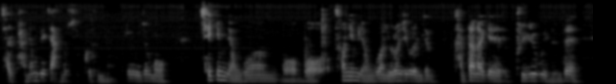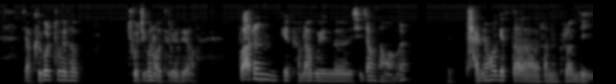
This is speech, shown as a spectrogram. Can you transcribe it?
잘 반영되지 않을 수 있거든요. 그리고 요즘 뭐 책임 연구원, 뭐, 뭐 선임 연구원 이런 식으로 이제 간단하게 불리고 있는데 자 그걸 통해서 조직은 어떻게 돼요? 빠르게 변하고 있는 시장 상황을 반영하겠다라는 그런 이제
